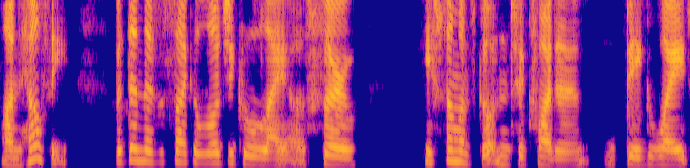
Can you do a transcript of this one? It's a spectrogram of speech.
unhealthy. But then there's a psychological layer. So if someone's gotten to quite a big weight,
